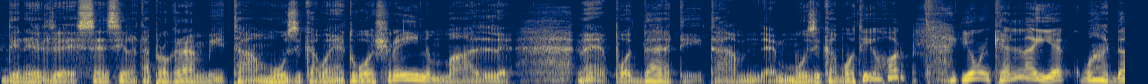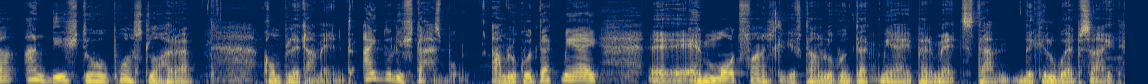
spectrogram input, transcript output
din il-sensiela ta' programmi ta' mużika 21 mal-poddati eh, ta' mużika mod ieħor, jew inkella jekk waħda għandix tieħu post l-oħra kompletament. Għajdu li x'taħsbu. għamlu kuntat miegħi, eh, hemm mod fanx li kif tagħmlu kuntat miegħi permezz ta' dik il-website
